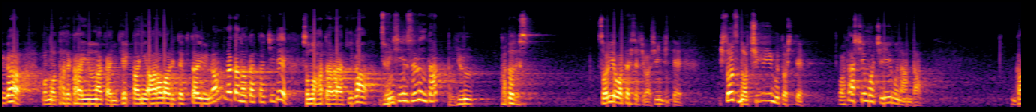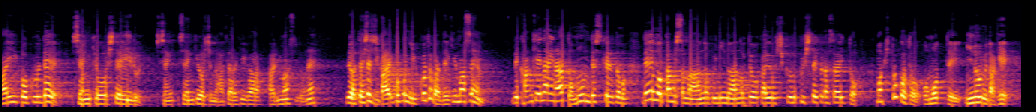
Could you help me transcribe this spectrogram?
いがこの戦いの中に結果に現れてきたように何らかの形でその働きが前進するんだということです。それを私たちは信じて一つのチームとして私もチームなんだ。外国で宣教している宣教師の働きがありますよね。で私たち外国に行くことができません。で関係ないなと思うんですけれどもでも神様あの国のあの教会を祝福してくださいと、まあ、一言思って祈るだけ。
